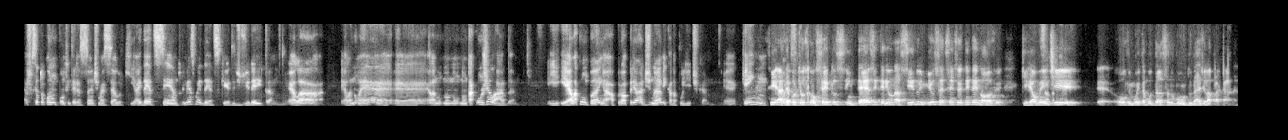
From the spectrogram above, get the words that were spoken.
Acho que você tocou num ponto interessante, Marcelo, que a ideia de centro, e mesmo a ideia de esquerda e de direita, ela, ela não é, é ela não está congelada. E, e, ela acompanha a própria dinâmica da política. É, quem, Sim, até exemplo, porque os conceitos, em tese, teriam nascido em 1789, que realmente é, houve muita mudança no mundo, né, de lá para cá, né?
